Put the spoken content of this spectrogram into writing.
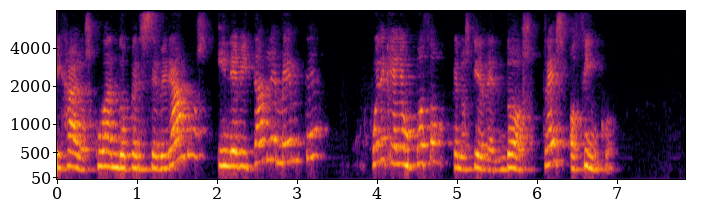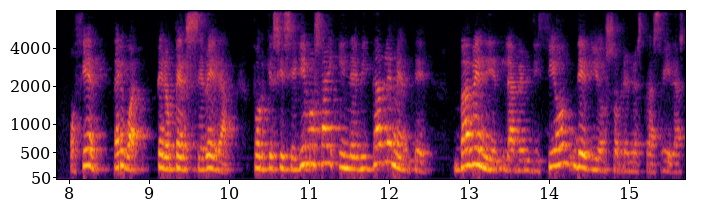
Fijaros, cuando perseveramos, inevitablemente Puede que haya un pozo que nos cierren dos, tres o cinco, o cien, da igual, pero persevera, porque si seguimos ahí, inevitablemente va a venir la bendición de Dios sobre nuestras vidas.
